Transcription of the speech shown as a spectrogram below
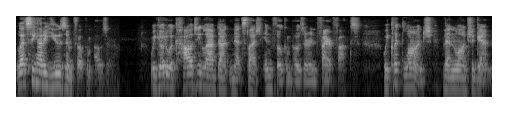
Let's see how to use InfoComposer. We go to ecologylab.net slash infocomposer in Firefox. We click Launch, then Launch again.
